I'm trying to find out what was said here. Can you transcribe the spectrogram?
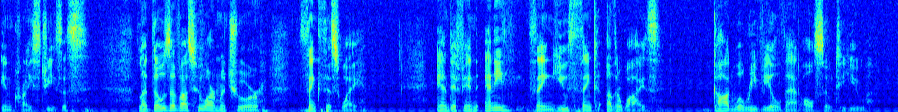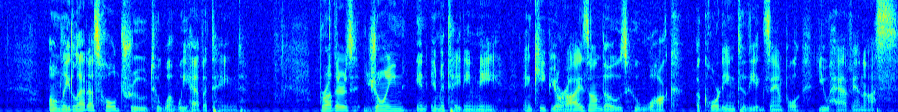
in Christ Jesus. Let those of us who are mature think this way. And if in anything you think otherwise, God will reveal that also to you. Only let us hold true to what we have attained. Brothers, join in imitating me and keep your eyes on those who walk according to the example you have in us.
